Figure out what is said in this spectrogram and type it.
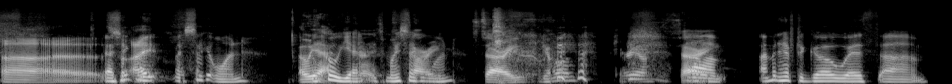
Uh, I so think I my, my second one. Oh Don't yeah. go It's my second Sorry. one. Sorry. go on. Carry on. Sorry. Um, I'm gonna have to go with um,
